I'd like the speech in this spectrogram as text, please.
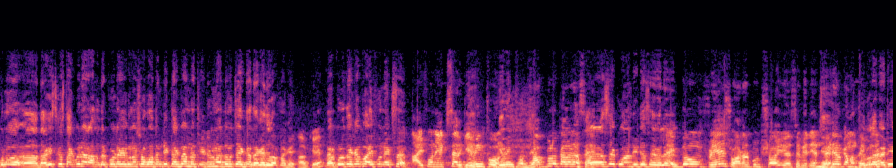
কোনো দাগেজ কেস থাকবে না আমাদের প্রোডাক্ট এগুলো সব অথেন্টিক থাকবে আমরা থ্রি টুর মাধ্যমে চেক দিয়ে দেখা দেবো আপনাকে। ওকে তারপরে দেখাবো iPhone X R iPhone X R gaming phone phone, জি। সবগুলো কালার আছে। কালার আছে কোয়ান্টিটি আছে একদম ফ্রেশ ওয়াটারপ্রুফ সহ ইউএসএ ভেরিয়েন্ট ব্যাটারি কেমন থাকবে? এগুলো ব্যাটারি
